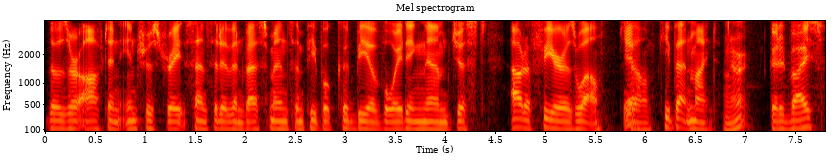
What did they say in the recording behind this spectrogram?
Those are often interest rate sensitive investments, and people could be avoiding them just out of fear as well. So keep that in mind. All right. Good advice.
